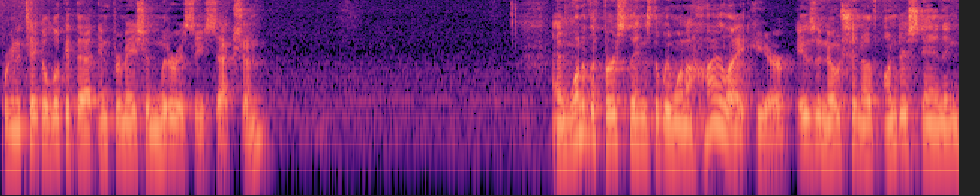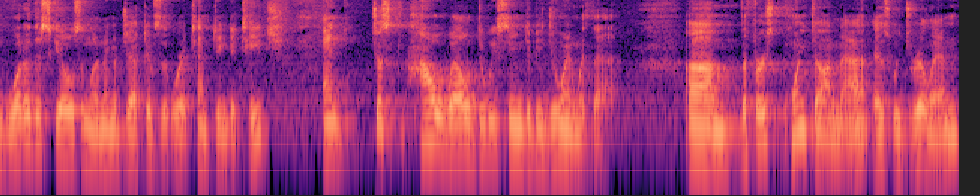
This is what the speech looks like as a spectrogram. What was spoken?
We're going to take a look at that information literacy section. And one of the first things that we want to highlight here is a notion of understanding what are the skills and learning objectives that we're attempting to teach, and just how well do we seem to be doing with that. Um, the first point on that, as we drill in,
